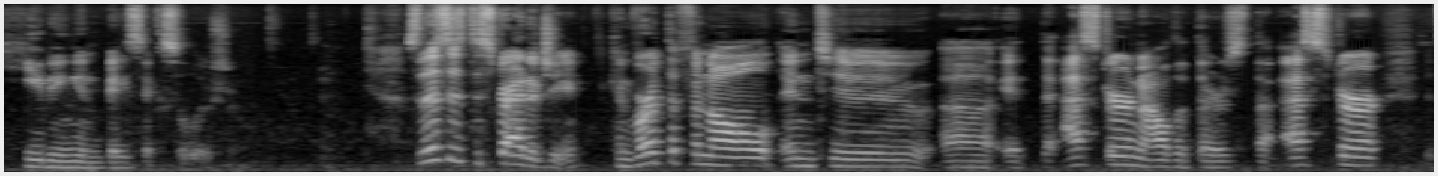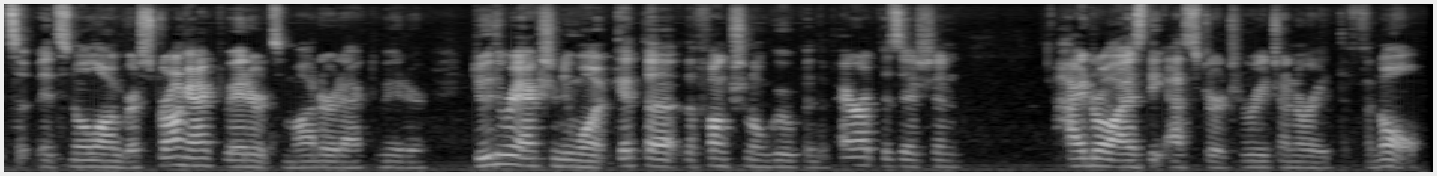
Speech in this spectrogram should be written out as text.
heating in basic solution. So this is the strategy convert the phenol into uh, it, the ester. Now that there's the ester, it's, it's no longer a strong activator, it's a moderate activator. Do the reaction you want, get the, the functional group in the para position, hydrolyze the ester to regenerate the phenol.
